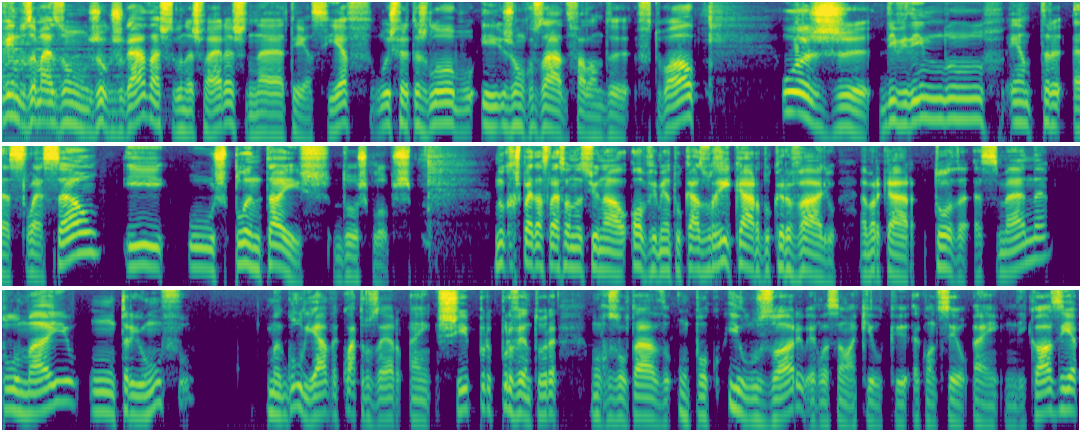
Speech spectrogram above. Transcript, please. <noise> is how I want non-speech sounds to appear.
Bem-vindos a mais um Jogo Jogado, às segundas-feiras, na TSF. Luís Freitas Lobo e João Rosado falam de futebol. Hoje, dividindo entre a seleção e os plantéis dos clubes. No que respeita à seleção nacional, obviamente o caso Ricardo Carvalho a marcar toda a semana. Pelo meio, um triunfo uma goleada 4-0 em Chipre, porventura um resultado um pouco ilusório em relação àquilo que aconteceu em Nicósia.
